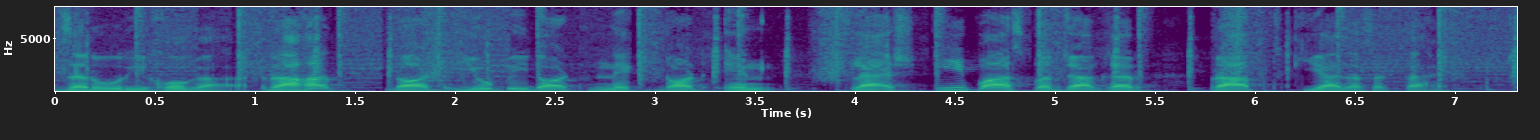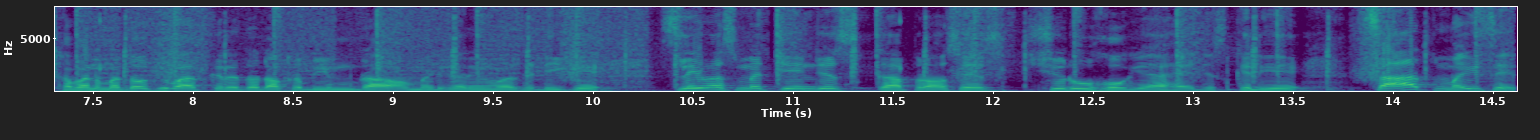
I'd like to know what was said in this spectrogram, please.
ज़रूरी होगा। Rahat dot U P dot nic dot in slash E pass पर जाकर प्राप्त किया जा सकता है। खबर नंबर दो की बात करें तो डॉक्टर भीमराव अंबेडकर यूनिवर्सिटी के सिलेबस में चेंजेस का प्रोसेस शुरू हो गया है, जिसके लिए सात मई से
